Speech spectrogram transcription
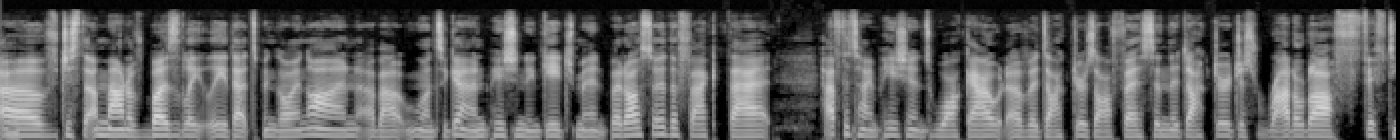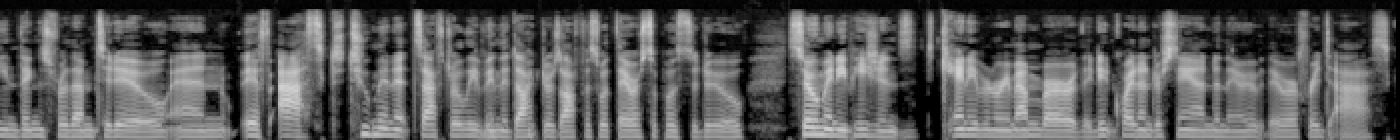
mm. of just the amount of buzz lately that's been going on about, once again, patient engagement, but also the fact that half the time patients walk out of a doctor's office and the doctor just rattled off 15 things for them to do. And if asked two minutes after leaving the doctor's office what they were supposed to do, so many patients can't even remember, they didn't quite understand, and they, they were afraid to ask.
